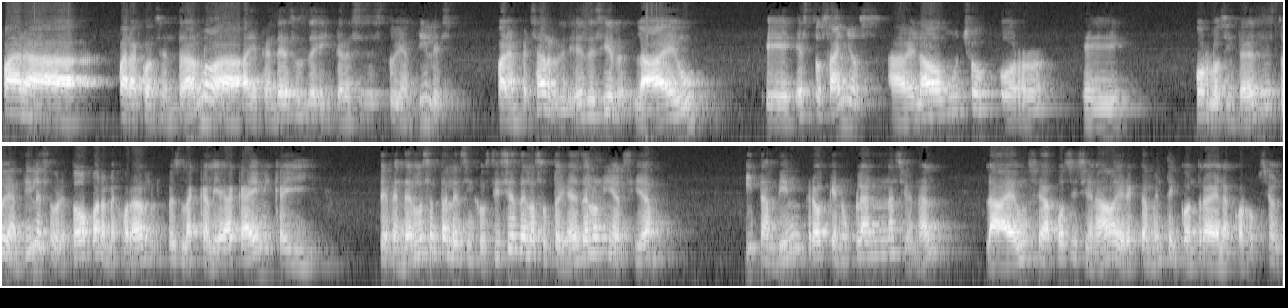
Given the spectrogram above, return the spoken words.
para para concentrarlo a, defender esos intereses estudiantiles. Para empezar, es decir, la AEU eh, estos años ha velado mucho por, eh, por los intereses estudiantiles, sobre todo para mejorar pues, la calidad académica y defenderlos ante las injusticias de las autoridades de la universidad. Y también creo que en un plan nacional la AEU se ha posicionado directamente en contra de la corrupción.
